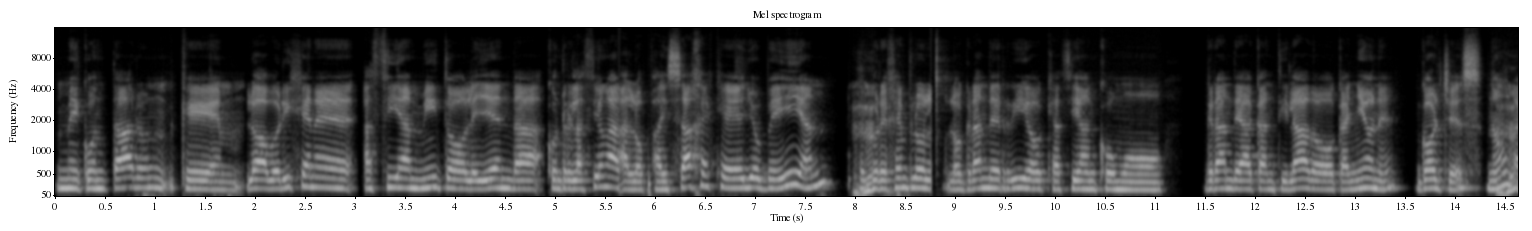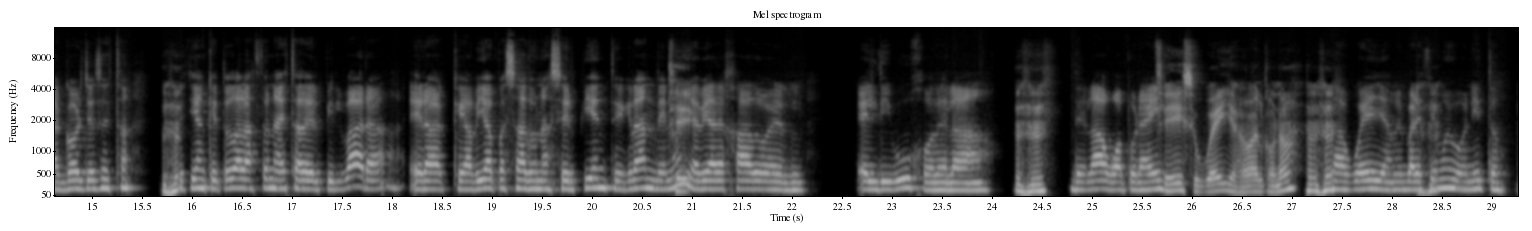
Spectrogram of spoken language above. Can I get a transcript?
me contaron que mm, los aborígenes hacían mitos o leyendas con relación a, los paisajes que ellos veían. Por ejemplo, los grandes ríos que hacían como grandes acantilados o cañones, gorges, ¿no? Las gorges estas. Decían que toda la zona esta del Pilbara era que había pasado una serpiente grande, ¿no? Y había dejado el, el dibujo de la, del agua por ahí. Sí, su huella o algo, ¿no? La huella, me pareció muy bonito.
